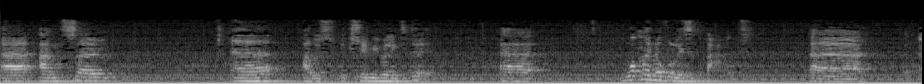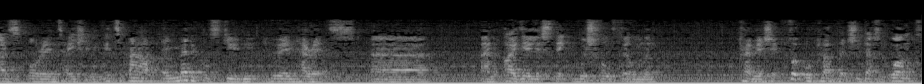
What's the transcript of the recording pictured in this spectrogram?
Uh, and so uh, I was extremely willing to do it. Uh, what my novel is about, uh, as orientation, it's about a medical student who inherits uh, an idealistic wish fulfillment Premiership football club that she doesn't want.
